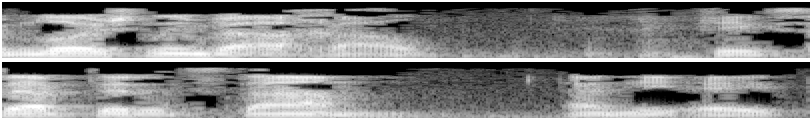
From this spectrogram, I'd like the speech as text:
If he accepted it stam and he ate,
